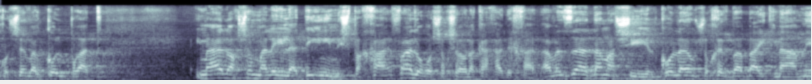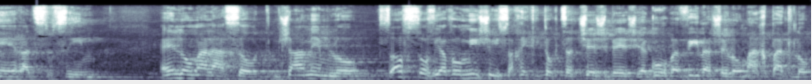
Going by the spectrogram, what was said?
חושב על כל פרט. אם היה לו עכשיו מלא ילדים, משפחה, איפה היה לו ראש עכשיו לקחת אחד? אבל זה אדם עשיר, כל היום שוכב בבית מהמר על סוסים, אין לו מה לעשות, משעמם לו, סוף סוף יבוא מישהו, ישחק איתו קצת שש בש, יגור בווילה שלו, מה אכפת לו?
